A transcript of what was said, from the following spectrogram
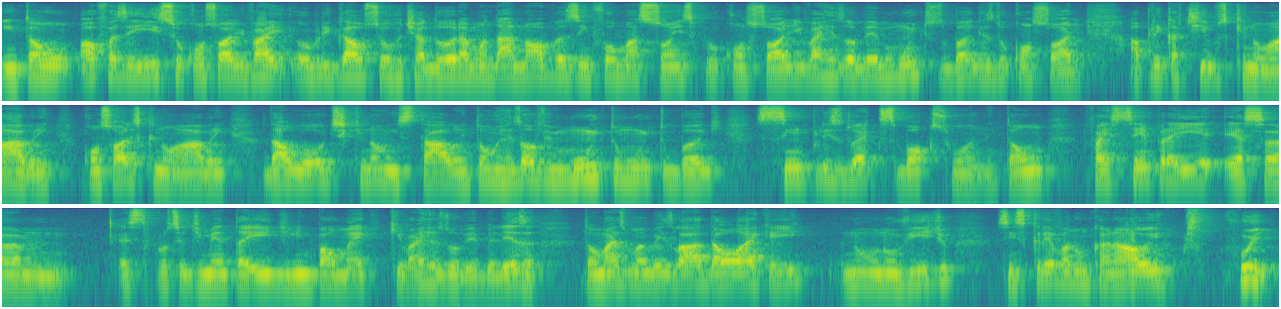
Então, ao fazer isso, o console vai obrigar o seu roteador a mandar novas informações para o console e vai resolver muitos bugs do console. Aplicativos que não abrem, consoles que não abrem, downloads que não instalam. Então, resolve muito, muito bug simples do Xbox One. Então, faz sempre aí essa esse procedimento aí de limpar o Mac que vai resolver, beleza? Então mais uma vez lá, dá o like aí no, no vídeo, se inscreva no canal e fui!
